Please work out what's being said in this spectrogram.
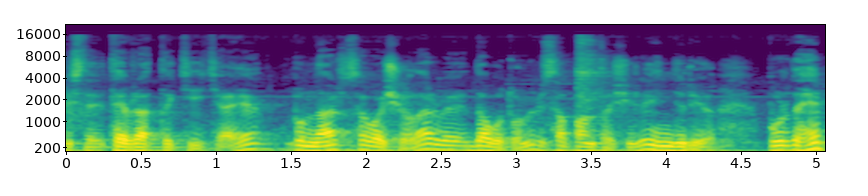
işte Tevrat'taki hikaye. Bunlar savaşıyorlar ve Davut onu bir sapan taşıyla indiriyor. Burada hep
